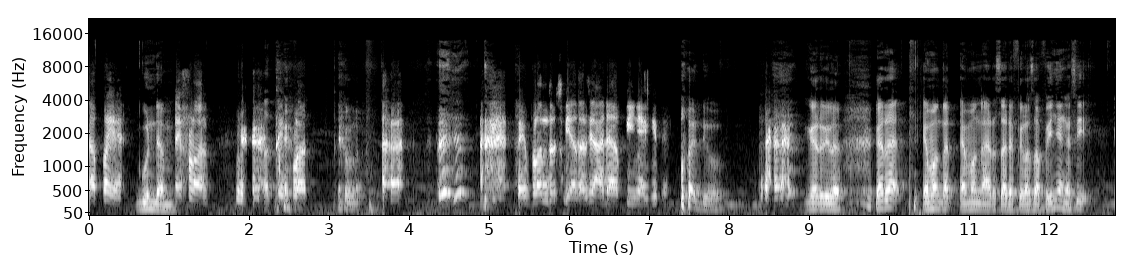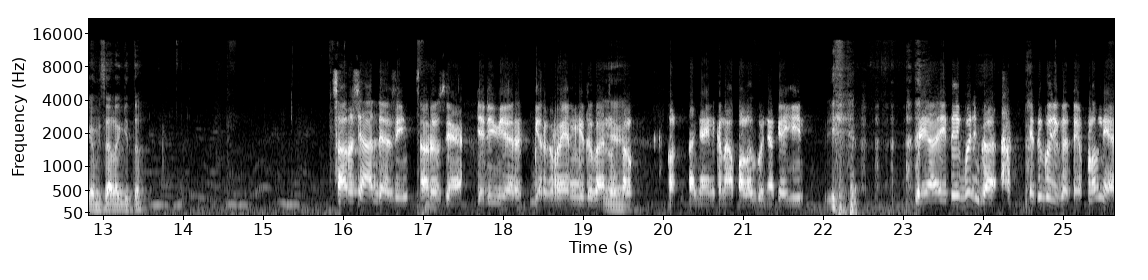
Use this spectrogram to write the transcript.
apa ya? Gundam. Teflon. Teflon. Teflon. Terus di atasnya ada apinya gitu. Waduh. Ngeri loh. Karena emang emang harus ada filosofinya nggak sih? Kayak misalnya gitu. seharusnya ada sih seharusnya jadi biar biar keren gitu kan Iya. kalau kalau ditanyain kenapa logonya kayak gini Iya. ya itu gue juga itu gue juga teflon ya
